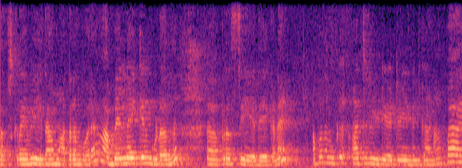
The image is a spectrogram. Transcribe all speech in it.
സബ്സ്ക്രൈബ് ചെയ്താൽ മാത്രം പോരാ. ആ ബെല്ലൈക്കൻ കൂടെ ഒന്ന് പ്രസ് ചെയ്തേക്കണേ. അപ്പോൾ നമുക്ക് മറ്റൊരു വീഡിയോ ആയിട്ട് വീണ്ടും കാണാം. ബൈ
